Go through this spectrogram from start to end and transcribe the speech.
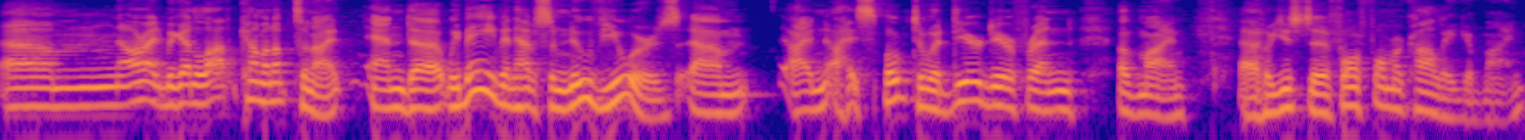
Um, all right, we got a lot coming up tonight, and uh, we may even have some new viewers. Um, I, I, spoke to a dear, dear friend of mine uh, who used to, for, former colleague of mine,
